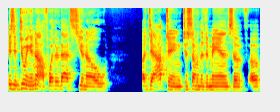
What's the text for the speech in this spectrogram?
Is it doing enough? Whether that's you know adapting to some of the demands of, of,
